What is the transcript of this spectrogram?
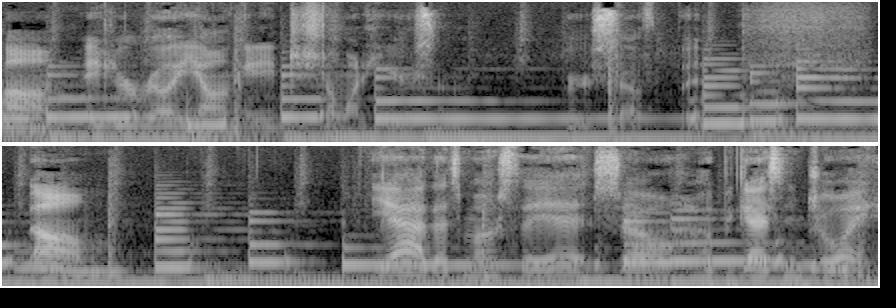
Um, if you're really young and you just don't want to hear um, yeah, that's mostly it. So I hope you guys enjoy.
